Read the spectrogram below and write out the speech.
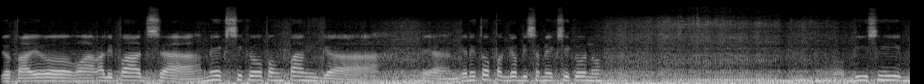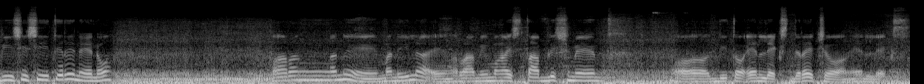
Dito tayo mga kalipad sa Mexico, Pampanga. Ayan, ganito paggabi sa Mexico, no? Busy, busy city rin eh, no? Parang ano eh, Manila eh. Maraming mga establishment. Oh, dito NLEX, diretso ang NLEX.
